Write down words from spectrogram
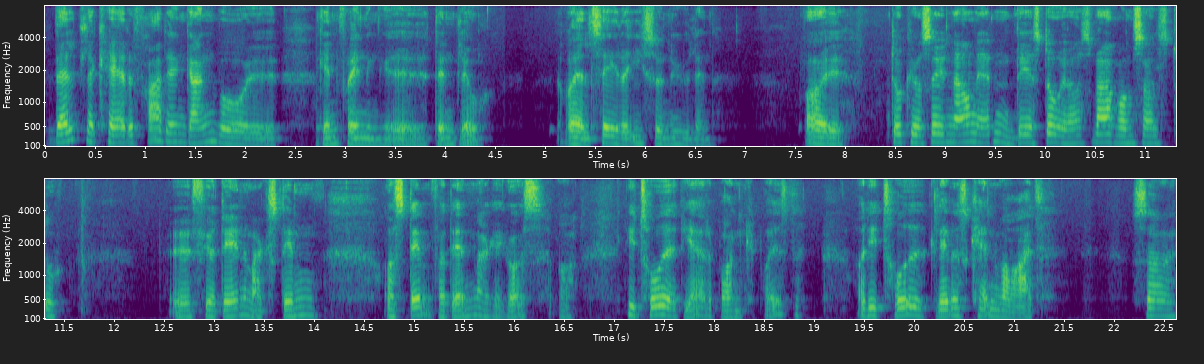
Valgplakater fra den gang, hvor øh, genforeningen øh, den blev realiteter i Sønderjylland. Og øh, du kan jo se navnet af den, det står jeg også, Varumsols du øh, for Danmarks stemmen, og stem for Danmark, ikke også? Og de troede, at hjertebånd kan briste, og de troede, at Glennes kan var ret. Så,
